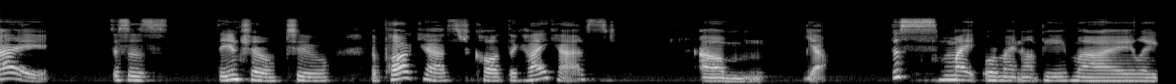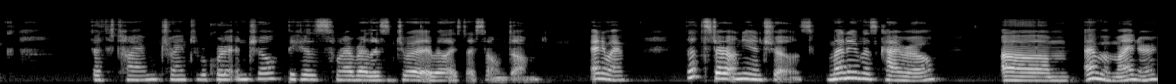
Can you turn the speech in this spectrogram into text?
Hi, this is the intro to a podcast called the Kaicast. Um, yeah, this might or might not be my like fifth time trying to record an intro because whenever I listen to it, I realized I sound dumb. Anyway, let's start on the intros. My name is Cairo. Um, I'm a minor.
